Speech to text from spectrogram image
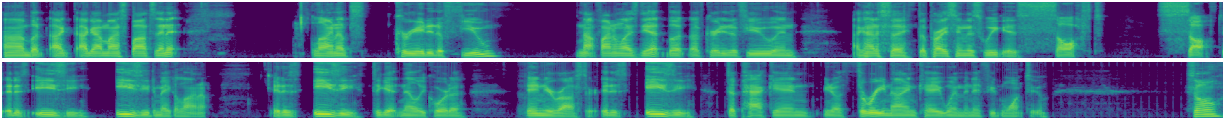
Uh, but I, I got my spots in it. Lineups created a few, not finalized yet, but I've created a few. And I got to say, the pricing this week is soft. Soft. It is easy, easy to make a lineup. It is easy to get Nelly Korda in your roster. It is easy to pack in, you know, three 9K women if you'd want to. So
